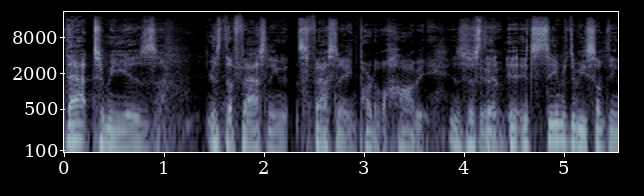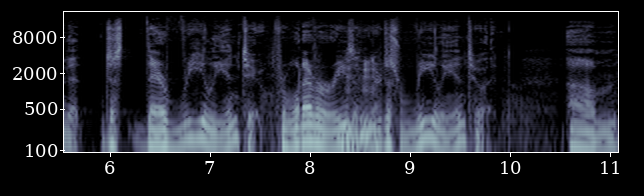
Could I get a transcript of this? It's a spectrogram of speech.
That to me is is the fascinating fascinating part of a hobby. It's just yeah. that it, it, seems to be something that just they're really into for whatever reason. Mm-hmm. They're just really into it. Um,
